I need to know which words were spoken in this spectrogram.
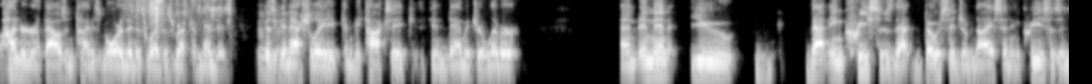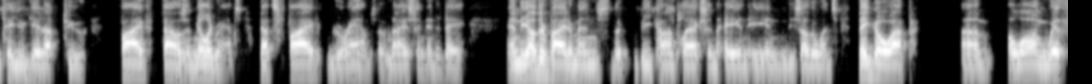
100 or a thousand times more than is what is recommended. Because Mhm. it can actually it can be toxic it can damage your liver. And and then you that increases that dosage of niacin increases until you get up to 5000 milligrams. That's five grams of niacin in a day. And the other vitamins the b complex and the a and the e and these other ones they go up um, along with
